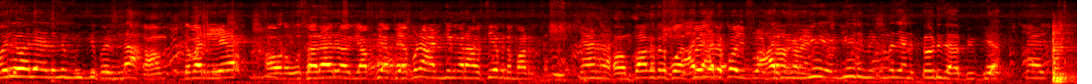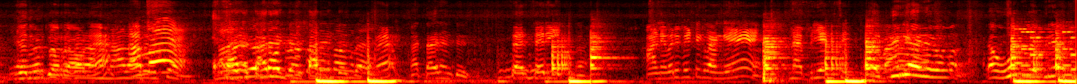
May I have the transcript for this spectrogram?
ஒரு வேளையில இருந்து முடிஞ்சு போயிரல இந்த மாதிரி அவன உசாரா எப்ப எப்ப எப்ப அஞ்சுங்கற சீமந்தம் பண்றது. அவன் பக்கத்துல போய் பேல கோய் போடுறாங்க ஈடு எனக்கு தொடுது அப்படியே தரேன் தரேன். சரி சரி. அனைவரும் வீட்டுக்கு வாங்க. நான் பிரியாணி செஞ்சு பிரியாணி பிரியாணி.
